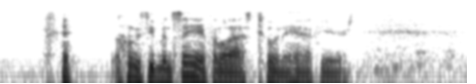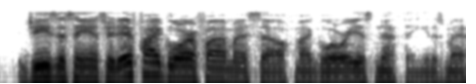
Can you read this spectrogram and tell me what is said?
what has he been saying for the last two and a half years? Jesus answered, If I glorify myself, my glory is nothing. It is my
